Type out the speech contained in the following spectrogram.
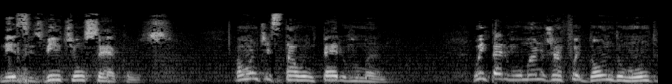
nesses 21 séculos. Onde está o Império Romano? O Império Romano já foi dono do mundo.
